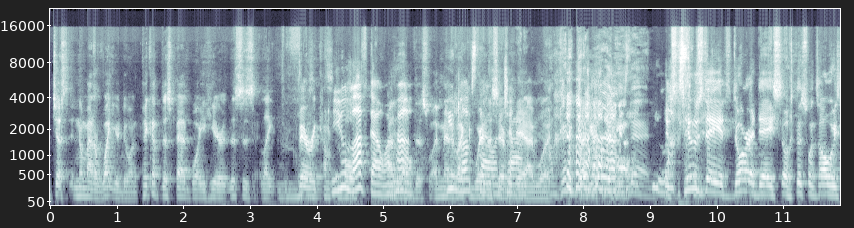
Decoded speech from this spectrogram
just no matter what you're doing, pick up this bad boy here. This is like very comfortable. You love that I one, huh? love this one. Man, He if I could wear this one, every day, John. I would. I'm gonna get one of these then. He loves It's Tuesday. It's Dora Day, so this one's always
